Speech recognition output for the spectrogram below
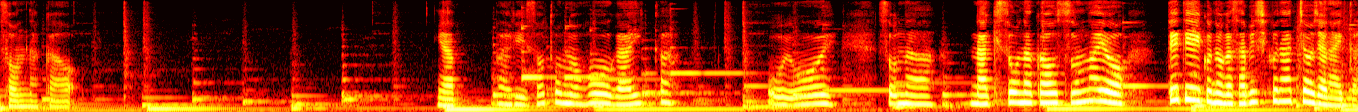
そんな顔。やっぱり外の方がいいか。おいおいそんな泣きそうな顔すんなよ。出ていくのが寂しくなっちゃうじゃないか。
